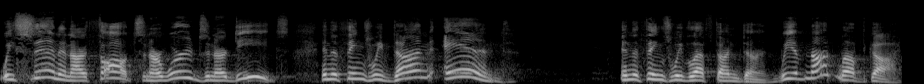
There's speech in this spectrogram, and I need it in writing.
We sin in our thoughts and our words and our deeds, in the things we've done and in the things we've left undone. We have not loved God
